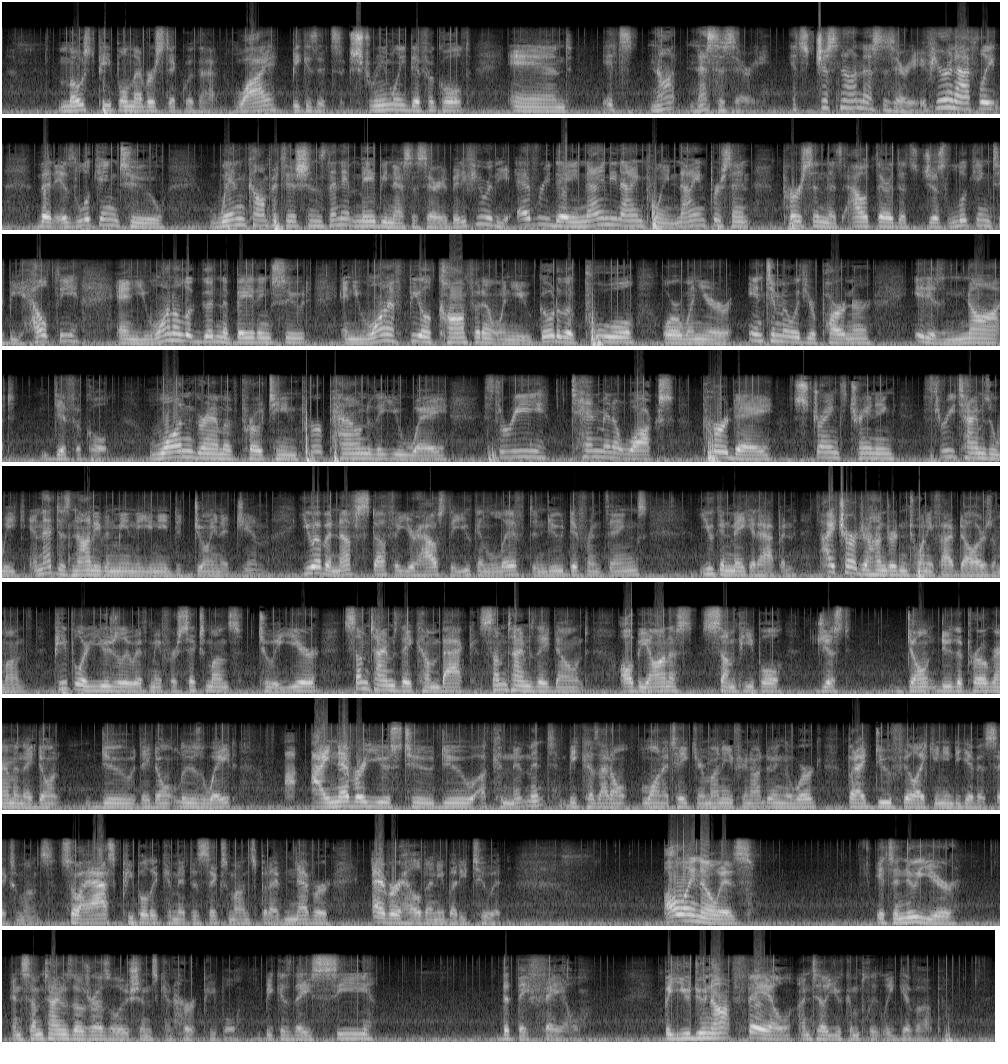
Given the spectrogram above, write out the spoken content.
Most people never stick with that. Why? Because it's extremely difficult and it's not necessary. It's just not necessary. If you're an athlete that is looking to win competitions, then it may be necessary. But if you are the everyday 99.9% person that's out there that's just looking to be healthy and you want to look good in a bathing suit and you want to feel confident when you go to the pool or when you're intimate with your partner, it is not difficult. One gram of protein per pound that you weigh, three 10 minute walks per day, strength training three times a week, and that does not even mean that you need to join a gym. You have enough stuff at your house that you can lift and do different things. You can make it happen. I charge $125 a month. People are usually with me for six months to a year. Sometimes they come back, sometimes they don't. I'll be honest, some people just don't do the program and they don't do they don't lose weight. I never used to do a commitment because I don't want to take your money if you're not doing the work, but I do feel like you need to give it six months. So I ask people to commit to six months, but I've never, ever held anybody to it. All I know is it's a new year, and sometimes those resolutions can hurt people because they see that they fail. But you do not fail until you completely give up.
